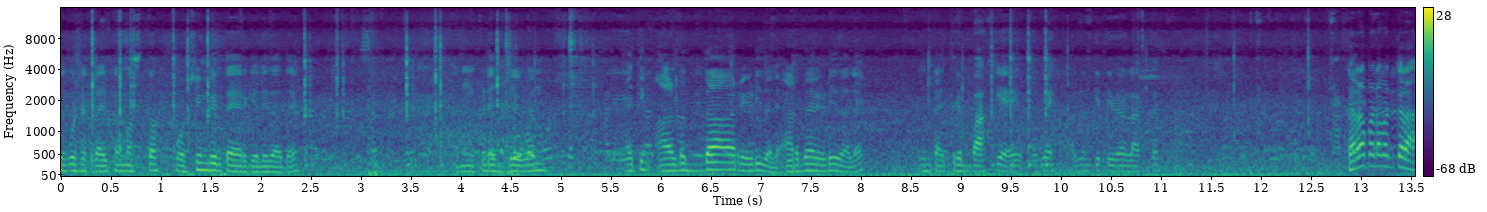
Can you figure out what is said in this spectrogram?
बघू शकता इथं मस्त कोशिंबीर तयार केली जाते आणि इकडे जेवण आय थिंक अर्धा रेडी झाले अर्धा रेडी झालं. आहे अजून काहीतरी बाकी आहे. बघूया अजून किती वेळ लागतं करा पटापट करा.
